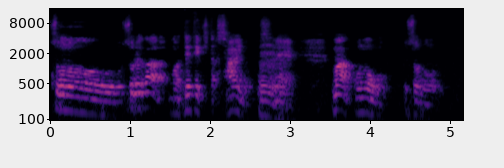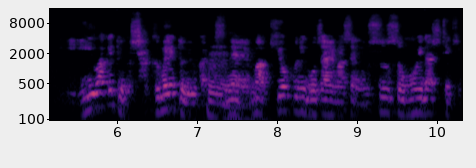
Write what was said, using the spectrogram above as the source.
その、それが、まあ、出てきた際のですね、まあ、この、その、言い訳というか釈明というかですね、うん。まあ記憶にございません。うすうす思い出してき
